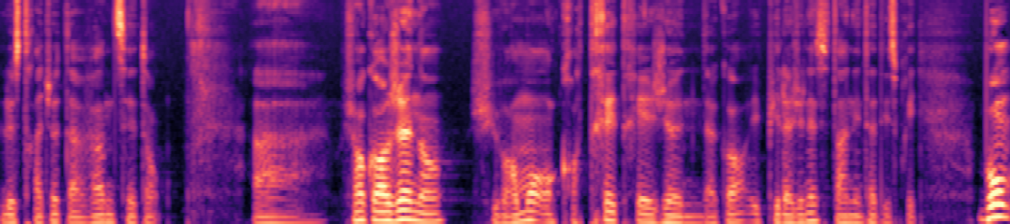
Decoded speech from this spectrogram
le Stratchot a 27 ans. Ah, je suis encore jeune, hein. Je suis vraiment encore très très jeune, d'accord? Et puis la jeunesse est un état d'esprit. Bon,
